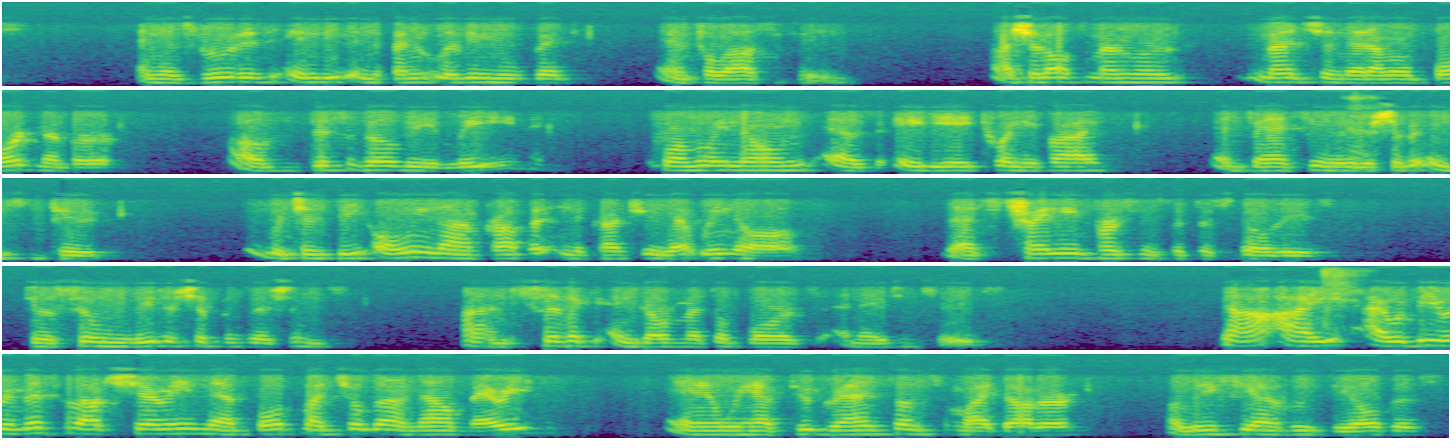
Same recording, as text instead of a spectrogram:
and is rooted in the independent living movement and philosophy. I should also mention that I'm a board member of Disability Lead, formerly known as 8825 Advancing Leadership Institute, which is the only nonprofit in the country that we know of that's training persons with disabilities to assume leadership positions on civic and governmental boards and agencies. Now, I, I would be remiss without sharing that both my children are now married, and we have two grandsons from my daughter, Alicia, who's the oldest,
